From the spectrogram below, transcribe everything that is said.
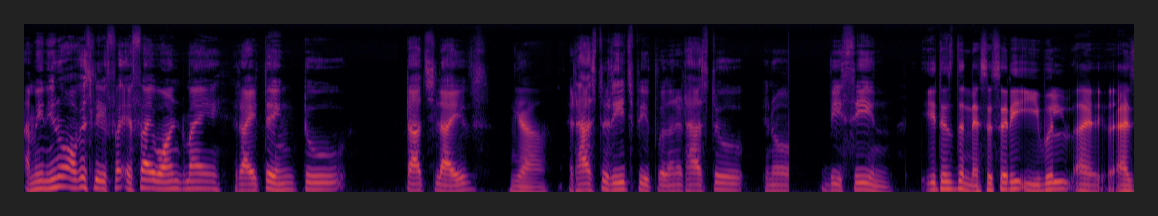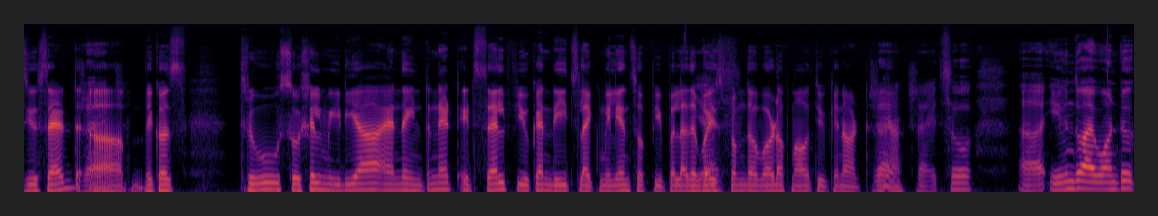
I mean you know obviously if if I want my writing to touch lives, yeah. it has to reach people and it has to you know be seen. It is the necessary evil uh, as you said Right. uh, because through social media and the internet itself you can reach like millions of people otherwise Yes. from the word of mouth you cannot Right, yeah right. So, uh, even though I want to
